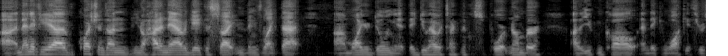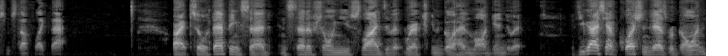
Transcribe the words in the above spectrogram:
Uh, and then if you have questions on you know how to navigate the site and things like that um, while you're doing it, they do have a technical support number uh, that you can call, and they can walk you through some stuff like that. All right, so with that being said, instead of showing you slides of it, we're actually going to go ahead and log into it. If you guys have questions as we're going,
